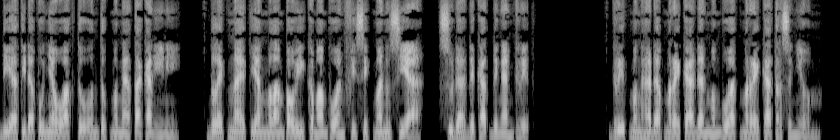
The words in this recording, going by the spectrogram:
dia tidak punya waktu untuk mengatakan ini. Black Knight yang melampaui kemampuan fisik manusia, sudah dekat dengan Grid. Grid menghadap mereka dan membuat mereka tersenyum.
